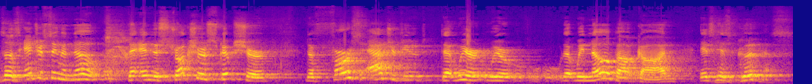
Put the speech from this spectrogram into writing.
So it's interesting to note that in the structure of Scripture, the first attribute that we're, we're, that we know about God is his goodness.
